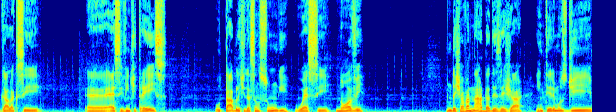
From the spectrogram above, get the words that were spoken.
Galaxy é, S23, o tablet da Samsung, o S9, não deixava nada a desejar em termos de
